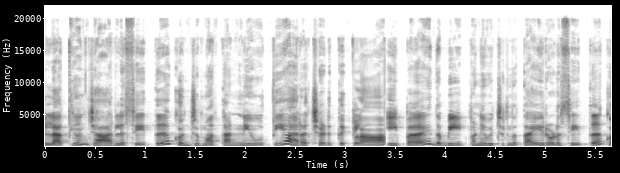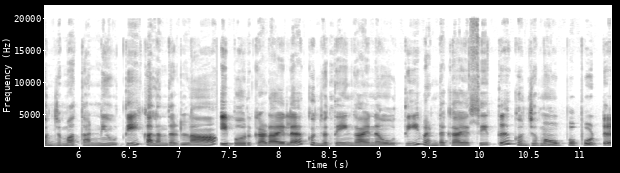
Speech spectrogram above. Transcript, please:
எல்லாத்தையும் ஜார்ல சேர்த்து கொஞ்சமா தண்ணி ஊத்தி அரைச்சு எடுத்துக்கலாம் இப்ப இந்த பீட் பண்ணி வச்சிருந்த தயிரோட சேர்த்து கொஞ்சமா தண்ணி ஊத்தி கலந்துடலாம். இப்போ ஒரு கடாயில கொஞ்சம் தேங்காய் எண்ணெய் ஊத்தி வெண்டைக்காயை சேர்த்து கொஞ்சமா உப்பு போட்டு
